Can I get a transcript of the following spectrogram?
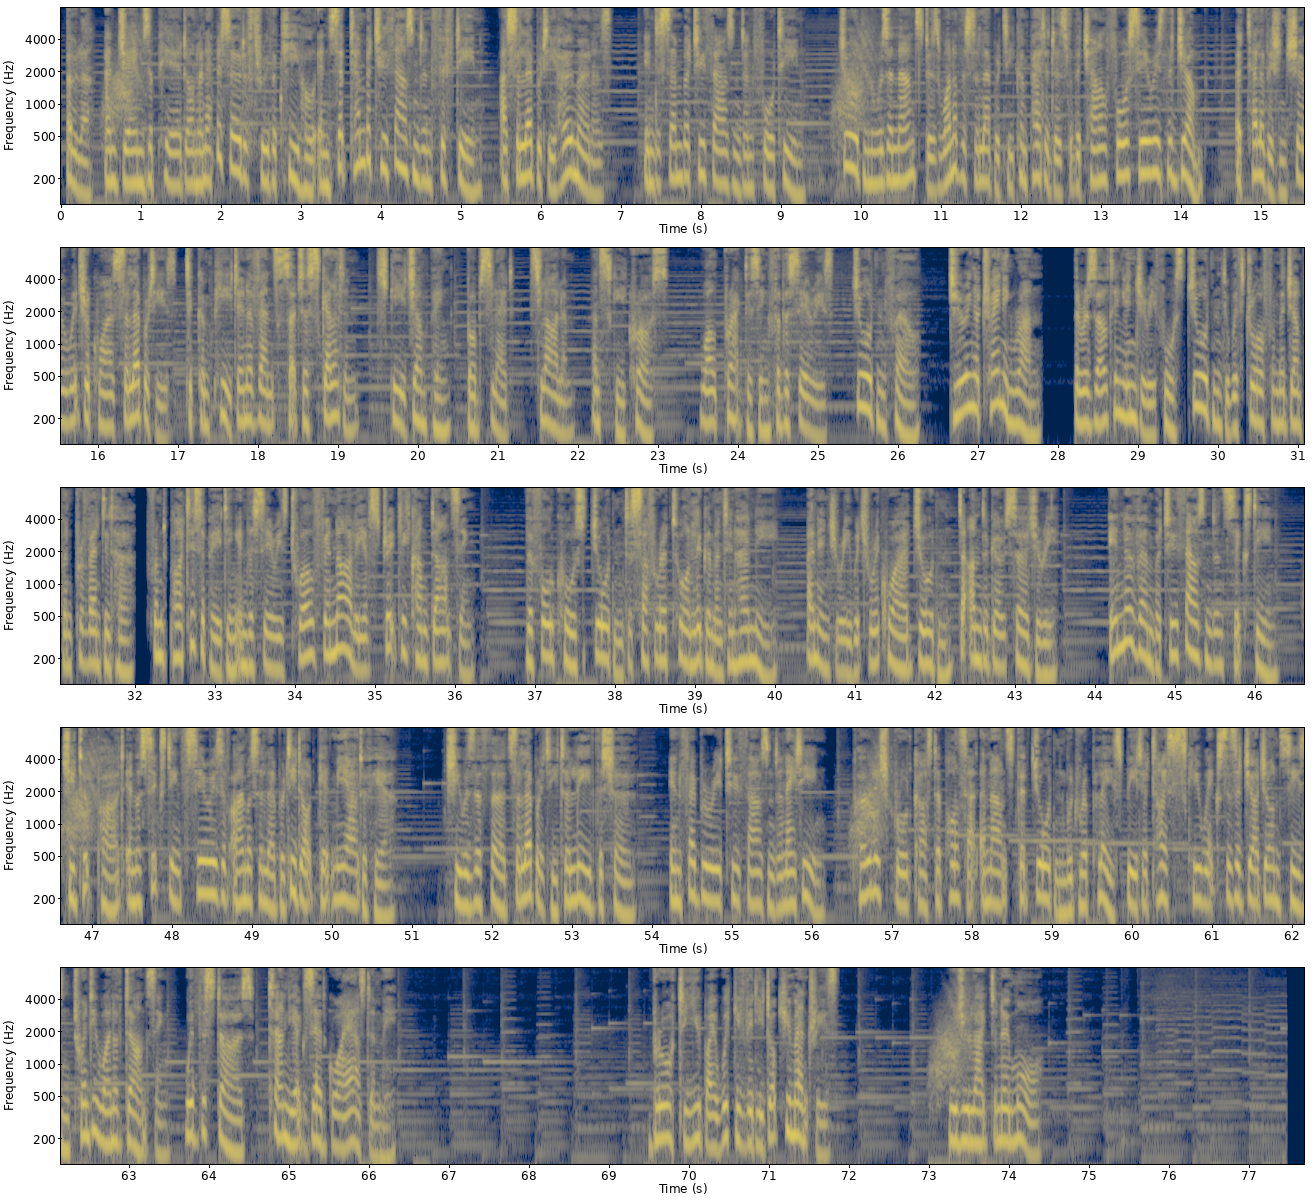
Ola and James appeared on an episode of Through the Keyhole in September 2015 as celebrity homeowners. In December 2014, Jordan was announced as one of the celebrity competitors for the Channel 4 series The Jump a television show which requires celebrities to compete in events such as skeleton, ski jumping, bobsled, slalom, and ski cross. While practicing for the series, Jordan fell during a training run. The resulting injury forced Jordan to withdraw from the jump and prevented her from participating in the series 12 finale of Strictly Come Dancing. The fall caused Jordan to suffer a torn ligament in her knee, an injury which required Jordan to undergo surgery. In November 2016, she took part in the 16th series of I'm a Celebrity. Get Me Out of Here. She was the third celebrity to leave the show. In February 2018, Polish broadcaster Polsat announced that Jordan would replace Beata Tyszkiewicz as a judge on season 21 of Dancing with the Stars, Taniec z gwiazdami. Brought to you by WikiVidi Documentaries. Would you like to know more?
